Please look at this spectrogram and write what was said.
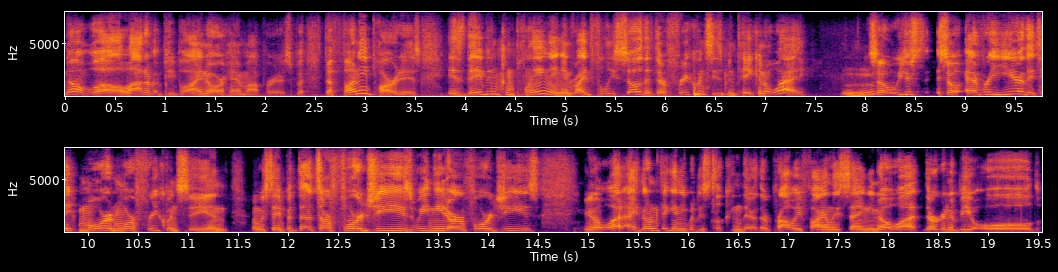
No, well, a lot of people I know are ham operators, but the funny part is, is they've been complaining, and rightfully so, that their frequency's been taken away. Hmm So we just, so every year they take more and more frequency, and, and we say, but that's our 4Gs. We need our 4Gs. You know what? I don't think anybody's looking there. They're probably finally saying, you know what? They're going to be old,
